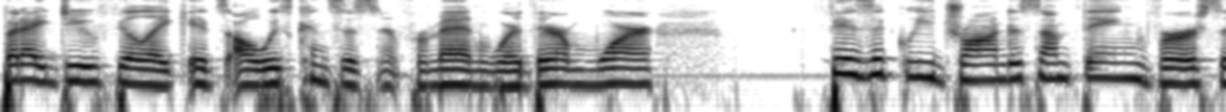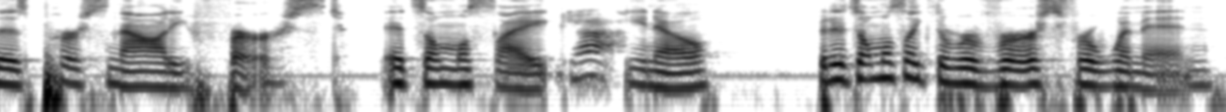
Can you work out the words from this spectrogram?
But I do feel like it's always consistent for men where they're more physically drawn to something versus personality first. It's almost like, Yeah. you know, but it's almost like the reverse for women.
